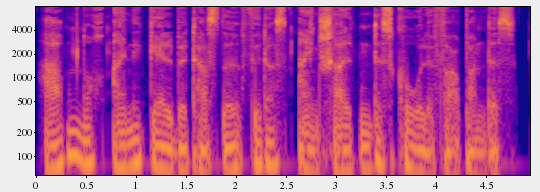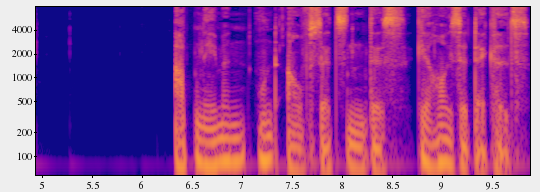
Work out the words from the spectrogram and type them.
haben noch eine gelbe Taste für das Einschalten des Kohlefahrbandes. Abnehmen und Aufsetzen des Gehäusedeckels.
